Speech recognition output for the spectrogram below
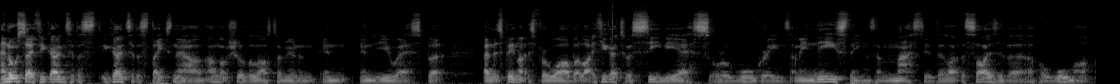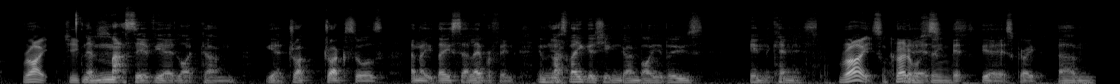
And also, if you go into the you go to the states now, I'm not sure the last time you were in in, in the US, but and it's been like this for a while. But like, if you go to a CVS or a Walgreens, I mean, these things are massive. They're like the size of a of a Walmart. Right, They're massive. Yeah, like um yeah drug drug stores, and they, they sell everything. In Las Vegas, you can go and buy your booze in the chemist. Right, incredible yeah, it's, scenes. it's- yeah, it's great. Um,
